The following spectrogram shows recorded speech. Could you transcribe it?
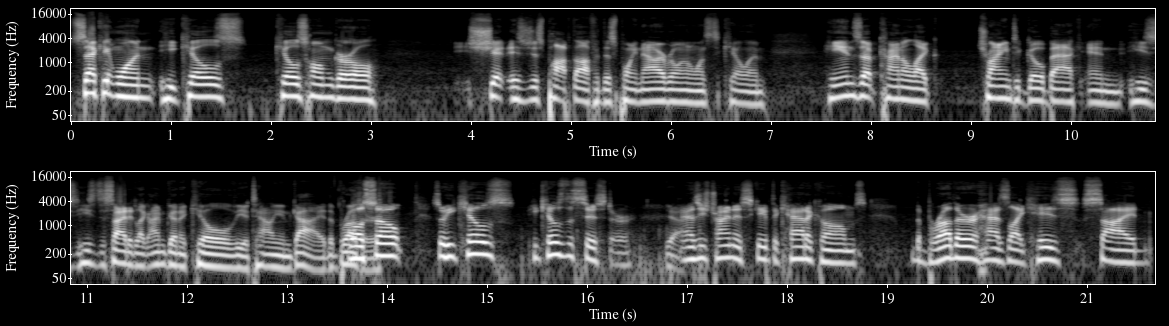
second one he kills kills homegirl. Shit has just popped off at this point. Now everyone wants to kill him. He ends up kind of like trying to go back and he's he's decided like I'm gonna kill the Italian guy, the brother. Well, so so he kills he kills the sister. Yeah. And as he's trying to escape the catacombs, the brother has like his side.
